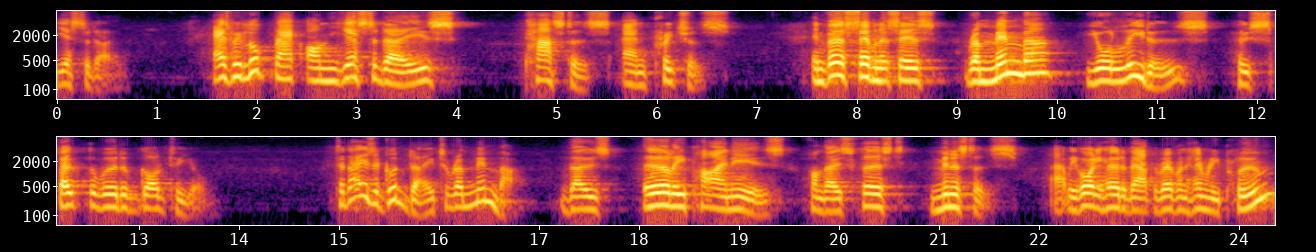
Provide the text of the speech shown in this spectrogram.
yesterday. As we look back on yesterday's pastors and preachers, in verse 7 it says, Remember your leaders who spoke the word of God to you. Today is a good day to remember those early pioneers from those first ministers. Uh, we've already heard about the Reverend Henry Plume.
